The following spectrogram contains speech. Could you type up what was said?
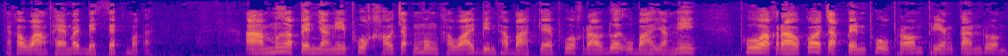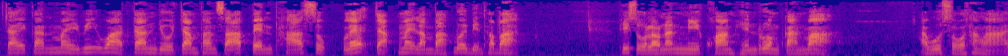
แต่เขาวางแผนไว้เบ็ดเสร็จหมดอะ เมื่อเป็นอย่างนี้พวกเขาจะมุ่งถวายบิณฑบาตแก่พวกเราด้วยอุบายอย่างนี้ พวกเราก็จะเป็นผู้พร้อมเพรียงกันร่วมใจกันไม่วิวาทกันอยู่จำพรรษาเป็นผาสุกและจักไม่ลำบากด้วยบิณฑบาตพิสูจเหล่านั้นมีความเห็นร่วมกันว่า อาวุโสทั้งหลาย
